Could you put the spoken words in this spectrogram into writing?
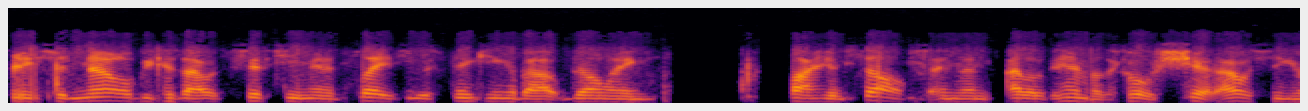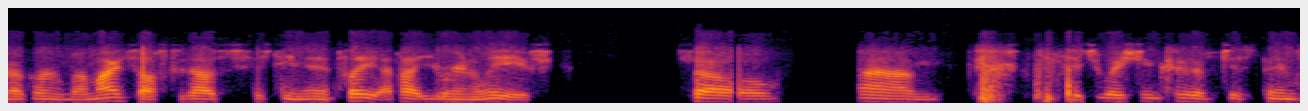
And he said, "No, because I was 15 minutes late. He was thinking about going by himself." And then I looked at him. I was like, "Oh shit! I was thinking about going by myself because I was 15 minutes late. I thought you were going to leave." So um, the situation could have just been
